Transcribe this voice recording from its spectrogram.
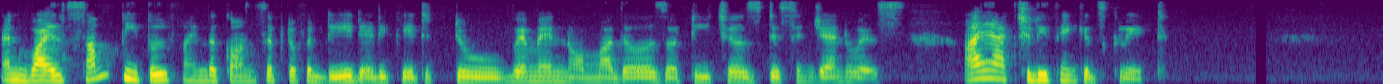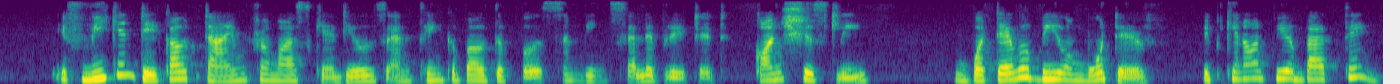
And while some people find the concept of a day dedicated to women or mothers or teachers disingenuous, I actually think it's great. If we can take out time from our schedules and think about the person being celebrated consciously, whatever be your motive, it cannot be a bad thing.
